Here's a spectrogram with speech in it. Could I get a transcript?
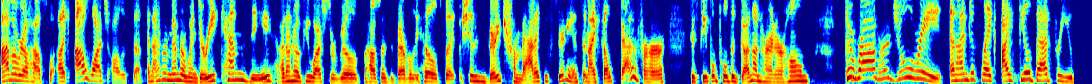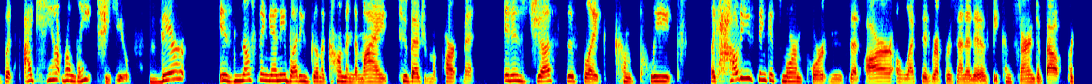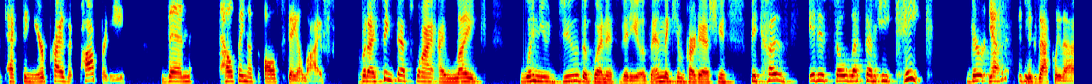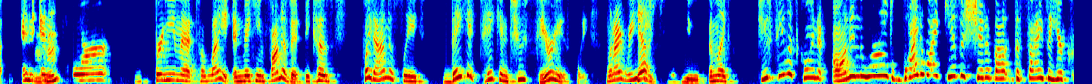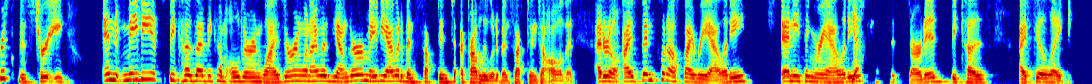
I'm a real housewife. Like, I'll watch all this stuff. And I remember when Dorit Kemsley, I don't know if you watched the Real Housewives of Beverly Hills, but she had this very traumatic experience. And I felt bad for her because people pulled a gun on her in her home to rob her jewelry. And I'm just like, I feel bad for you, but I can't relate to you. There is nothing anybody's going to come into my two bedroom apartment. It is just this like complete like how do you think it's more important that our elected representative be concerned about protecting your private property than helping us all stay alive? But I think that's why I like when you do the Gwyneth videos and the Kim Kardashian because it is so let them eat cake. They're yes it's exactly that. And and mm-hmm. or bringing that to light and making fun of it because quite honestly they get taken too seriously. When i read Yes. these reviews i'm like do you see what's going on in the world why do i give a shit about the size of your christmas tree and maybe it's because i've become older and wiser and when i was younger maybe i would have been sucked into i probably would have been sucked into all of it i don't know i've been put off by reality anything reality Yes. it started because i feel like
